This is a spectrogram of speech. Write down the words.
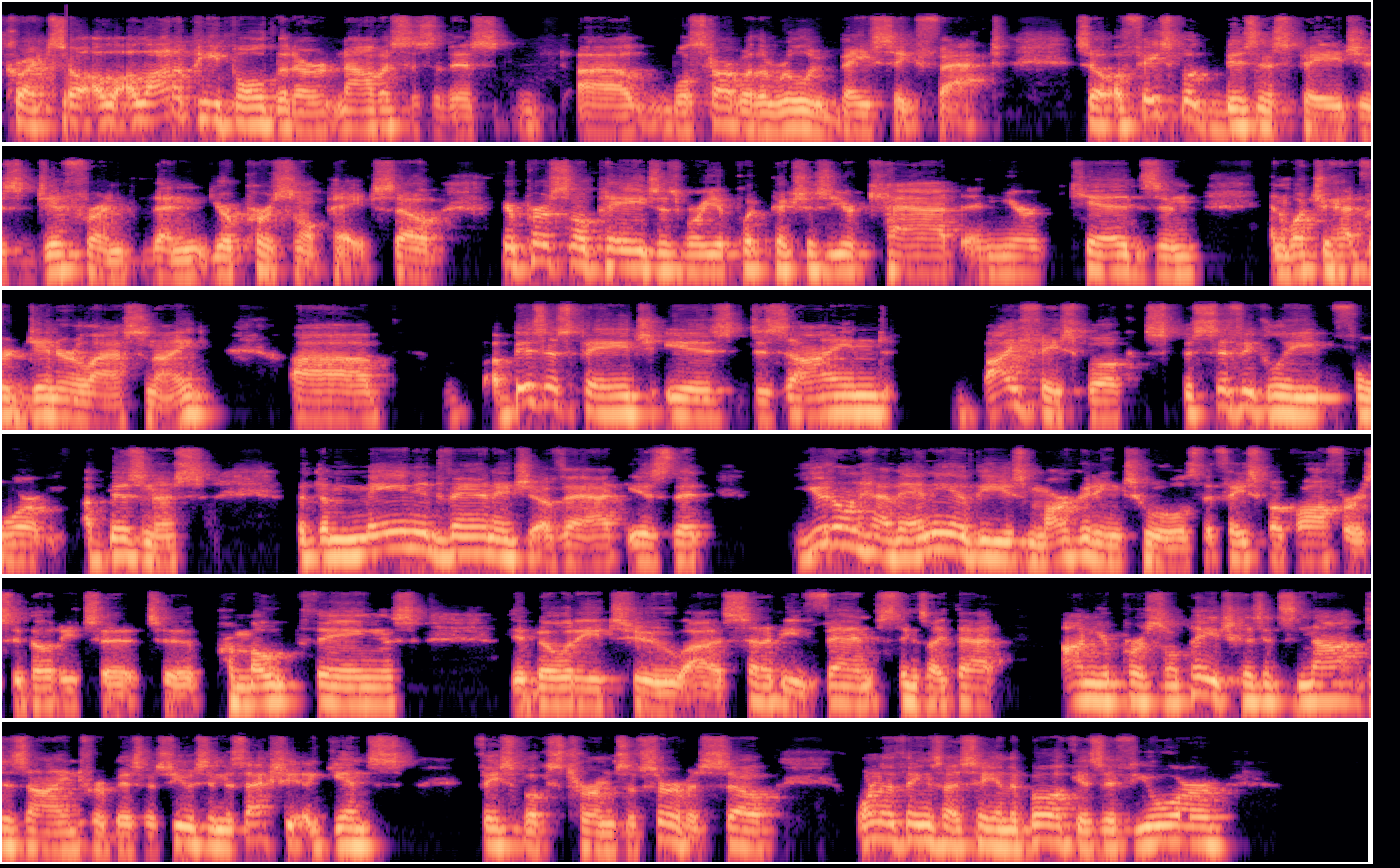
Correct. So a, a, lot of people that are novices of this uh, will start with a really basic fact. So a Facebook business page is different than your personal page. So your personal page is where you put pictures of your cat and your kids and and what you had for dinner last night. Uh, a business page is designed by Facebook specifically for a business. But the main advantage of that is that you don't have any of these marketing tools that Facebook offers the ability to, to promote things, the ability to uh, set up events, things like that on your personal page because it's not designed for business use and it's actually against Facebook's terms of service. So one of the things I say in the book is if you're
